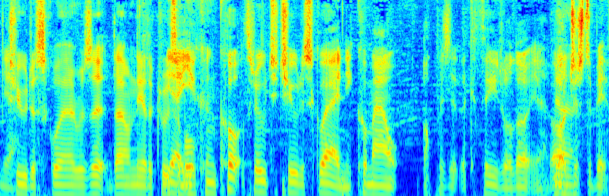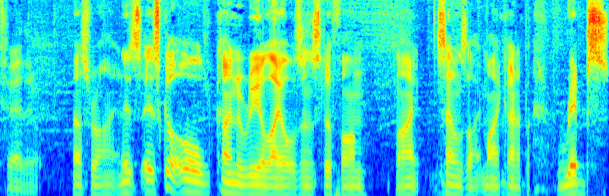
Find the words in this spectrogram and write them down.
Yeah. Tudor Square, is it down near the Crucible? Yeah, you can cut through to Tudor Square and you come out opposite the cathedral, don't you? Or Yeah. just a bit further up. That's right. And it's it's got all kind of real ales and stuff on. Like sounds like my kind of ribs.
